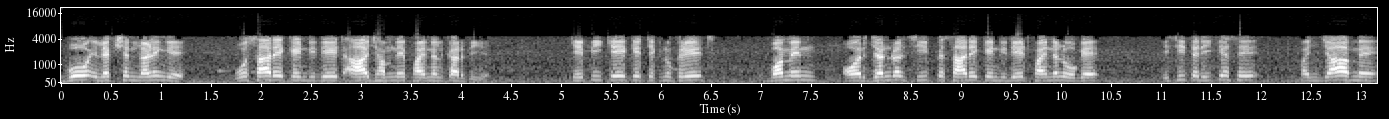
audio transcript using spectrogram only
वो इलेक्शन लड़ेंगे। वो सारे कैंडिडेट आज हमने फाइनल कर दिए। केपीके के टेक्नोक्रेट वमेन और जनरल सीट पे सारे कैंडिडेट फाइनल हो गए। इसी तरीके से पंजाब में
